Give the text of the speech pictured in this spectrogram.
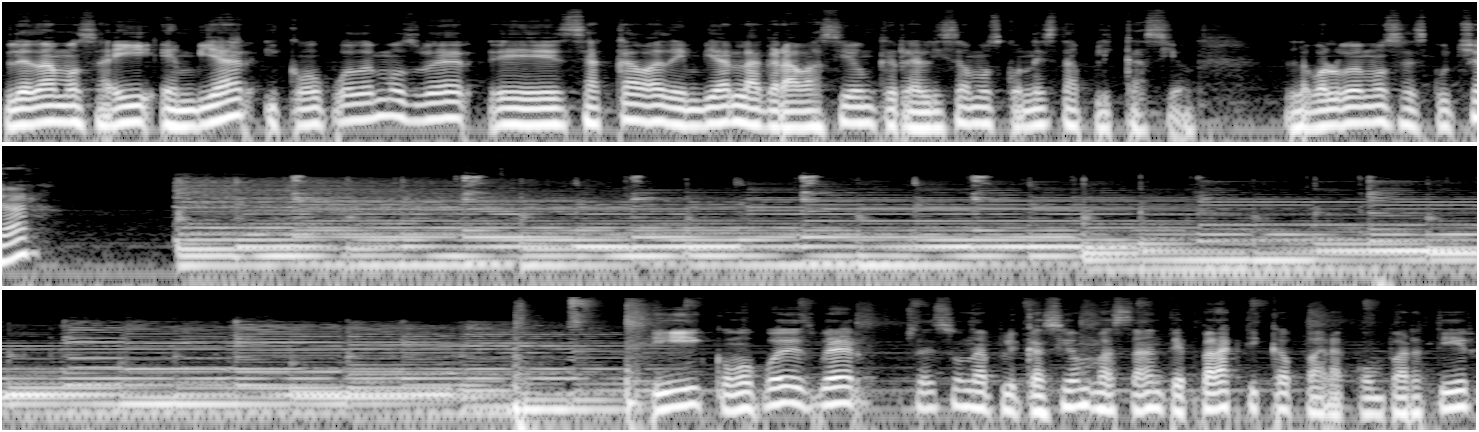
le damos ahí enviar y como podemos ver eh, se acaba de enviar la grabación que realizamos con esta aplicación. La volvemos a escuchar. Y como puedes ver, pues, es una aplicación bastante práctica para compartir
